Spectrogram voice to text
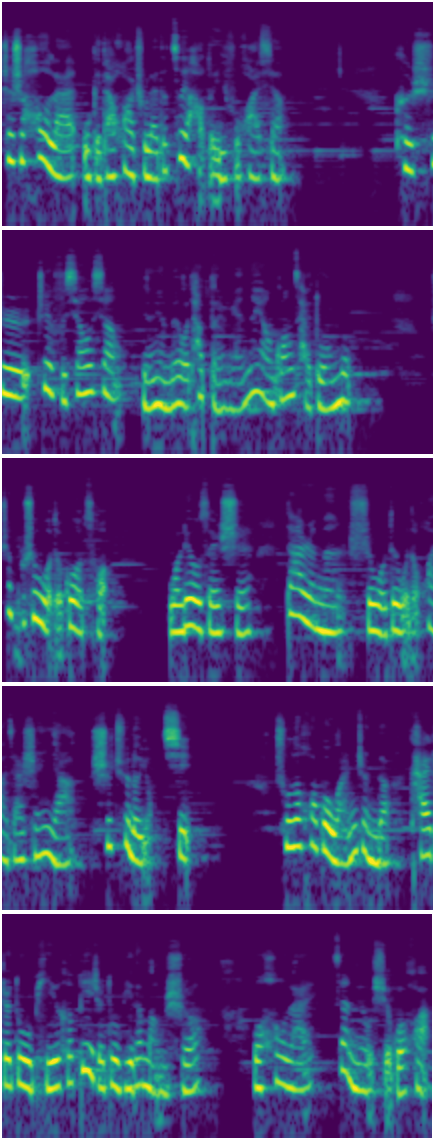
这是后来我给他画出来的最好的一幅画像。可是这幅肖像远远没有他本人那样光彩夺目，这不是我的过错。我六岁时，大人们使我对我的画家生涯失去了勇气。除了画过完整的开着肚皮和闭着肚皮的蟒蛇，我后来再没有学过画。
